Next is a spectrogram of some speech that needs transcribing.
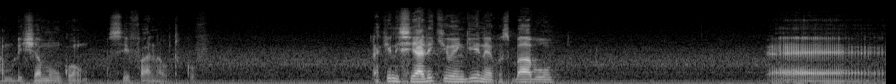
Namrudishia Mungu sifa na utukufu, lakini sialiki wengine kwa sababu eh,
